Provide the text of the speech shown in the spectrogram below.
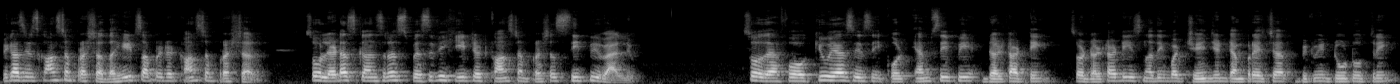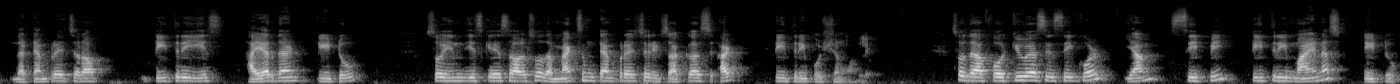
because it is constant pressure, the heat supplied at constant pressure. So let us consider specific heat at constant pressure Cp value. So therefore Qs is equal to mCp delta T. So delta T is nothing but change in temperature between 2 to 3. The temperature of T3 is higher than T2. So in this case also the maximum temperature it occurs at T3 position only. So therefore Qs is equal m Cp T3 minus T2.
